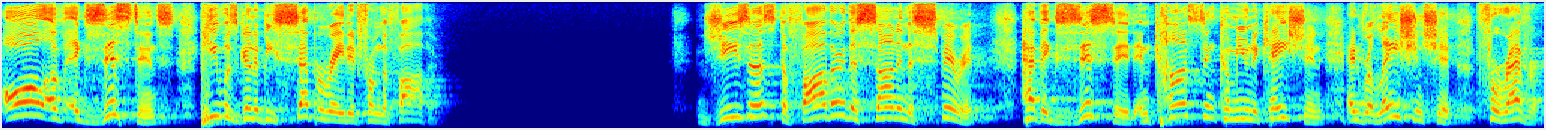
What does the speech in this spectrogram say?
all of existence, he was gonna be separated from the Father. Jesus, the Father, the Son, and the Spirit have existed in constant communication and relationship forever.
